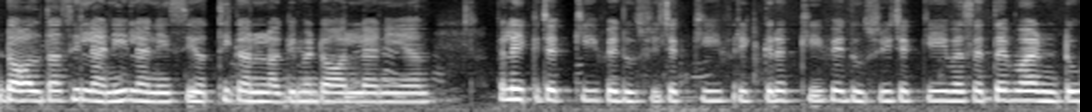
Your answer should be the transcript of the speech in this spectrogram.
ਡਾਲ ਤਾਂ ਅਸੀਂ ਲੈਣੀ ਲੈਣੀ ਸੀ। ਉੱਥੇ ਹੀ ਕਰਨ ਲੱਗੀ ਮੈਂ ਡਾਲ ਲੈਣੀ ਹੈ ਪਹਿਲਾਂ ਇੱਕ ਚੱਕੀ, ਫਿਰ ਦੂਸਰੀ ਚੱਕੀ, ਫਿਰ ਇੱਕ ਰੱਖੀ, ਫਿਰ ਦੂਸਰੀ ਚੱਕੀ। ਬਸ ਇੱਥੇ 1 2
